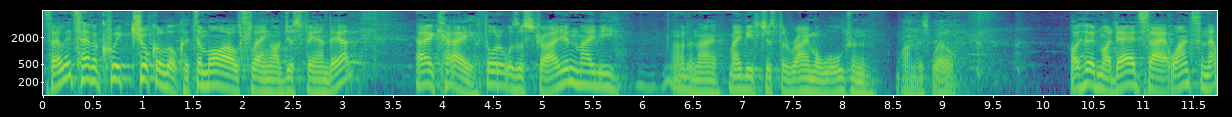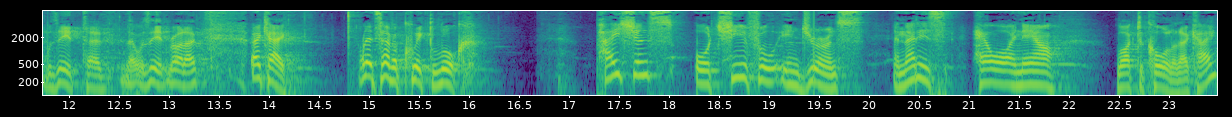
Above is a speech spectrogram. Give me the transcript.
So let's have a quick chooka look. It's a mild slang I've just found out. Okay, thought it was Australian. Maybe, I don't know, maybe it's just the Roma Waldron one as well. I heard my dad say it once, and that was it. Uh, that was it, righto. Okay, let's have a quick look. Patience or cheerful endurance, and that is how I now like to call it, okay?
